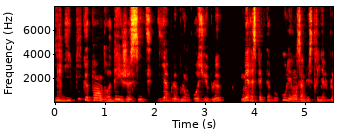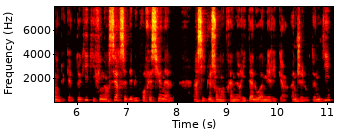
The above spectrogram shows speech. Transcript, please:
Il dit pique-pendre des, je cite, diables blonds aux yeux bleus, mais respecta beaucoup les onze industriels blancs du Kentucky qui financèrent ses débuts professionnels, ainsi que son entraîneur italo-américain Angelo Dundee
